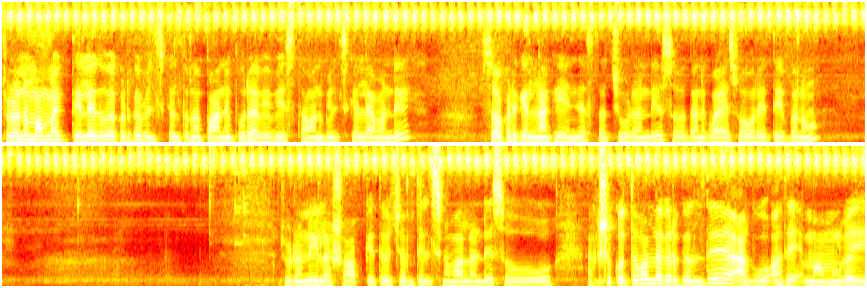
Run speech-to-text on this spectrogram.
చూడండి మా అమ్మాయికి తెలియదు ఎక్కడికో పిలుచుకెళ్తున్నా పానీపూరి అవి ఇవి ఇస్తామని పిలుచుకెళ్ళామండి. సో అక్కడికి వెళ్ళినాక ఏం చేస్తారు చూడండి. సో దానికి వాయిస్ ఓవర్ అయితే ఇవ్వను. చూడండి ఇలా షాప్కి అయితే వచ్చాము తెలిసిన వాళ్ళండి. సో యాక్చువల్ కొత్త వాళ్ళ దగ్గరికి వెళ్తే అగో అదే మామూలుగా ఈ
